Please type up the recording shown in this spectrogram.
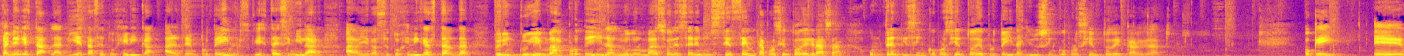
También está la dieta cetogénica alta en proteínas, que esta es similar a la dieta cetogénica estándar, pero incluye más proteínas. Lo normal suele ser un 60% de grasa, un 35% de proteínas y un 5% de carbohidratos. Ok, eh,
